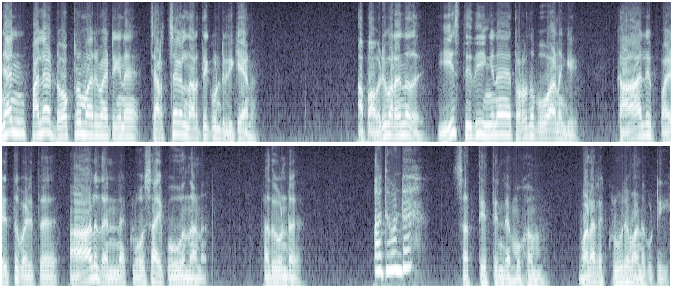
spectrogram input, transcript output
ഞാൻ പല ഡോക്ടർമാരുമായിട്ട് ഇങ്ങനെ ചർച്ചകൾ നടത്തിക്കൊണ്ടിരിക്കുകയാണ് അപ്പൊ അവർ പറയുന്നത് ഈ സ്ഥിതി ഇങ്ങനെ തുടർന്ന് പോവാണെങ്കിൽ കാൽ പഴുത്ത് പഴുത്ത് ആൾ തന്നെ ക്ലോസ് ആയി പോകുമെന്നാണ്. അതുകൊണ്ട് അതുകൊണ്ട്? സത്യത്തിന്റെ മുഖം വളരെ ക്രൂരമാണ് കുട്ടി.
